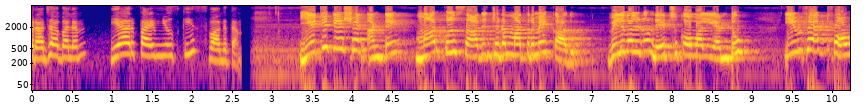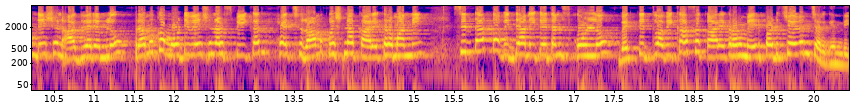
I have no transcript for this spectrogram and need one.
ప్రజాబలం ఏఆర్ ఫైవ్ న్యూస్కి స్వాగతం. ఎడ్యుకేషన్ అంటే మార్కులు సాధించడం మాత్రమే కాదు విలువలను నేర్చుకోవాలి అంటూ ఇంఫాక్ట్ ఫౌండేషన్ ఆధ్వర్యంలో ప్రముఖ మోటివేషనల్ స్పీకర్ హెచ్ రామకృష్ణ కార్యక్రమాన్ని సిద్ధార్థ విద్యానికేతన్ స్కూల్లో వ్యక్తిత్వ వికాస కార్యక్రమం ఏర్పాటు చేయడం జరిగింది.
